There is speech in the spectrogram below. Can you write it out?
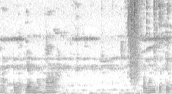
นะเดือดแล้วนะคะกำลังจะเดือด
